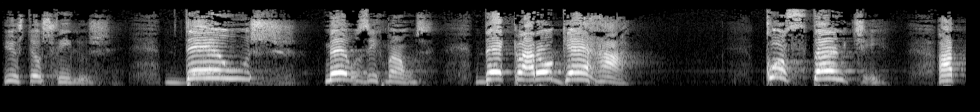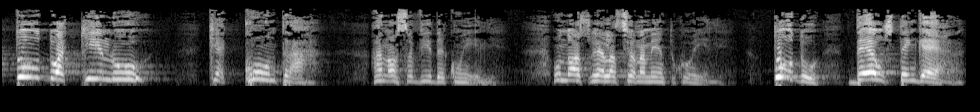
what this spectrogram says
e os teus filhos. Deus, meus irmãos, declarou guerra constante a tudo aquilo que é contra a nossa vida com Ele, o nosso relacionamento com Ele. Tudo, Deus tem guerra.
